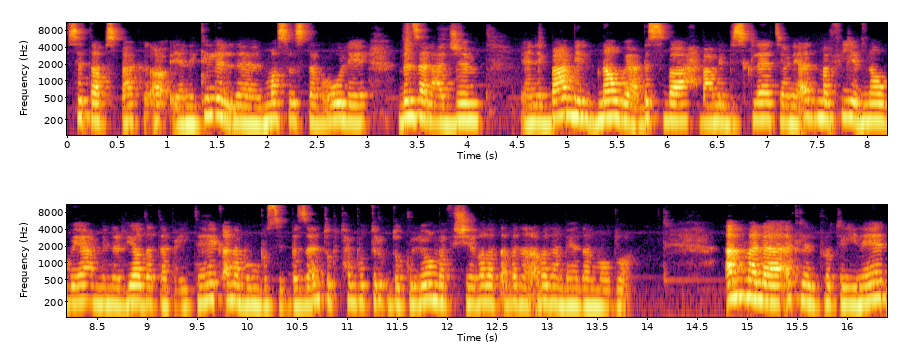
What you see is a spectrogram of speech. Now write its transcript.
sit ups back يعني كل ال muscles تبعولي. بنزل على الجيم. يعني بعمل بنوع بسبح بعمل بسكليت يعني قد ما في بنوع من الرياضة تبعيتي. هيك أنا بنبسط. بس إذا أنتم بتحبوا تركضوا كل يوم ما في شيء غلط ابدا ابدا بهذا الموضوع. أما لأكل البروتينات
